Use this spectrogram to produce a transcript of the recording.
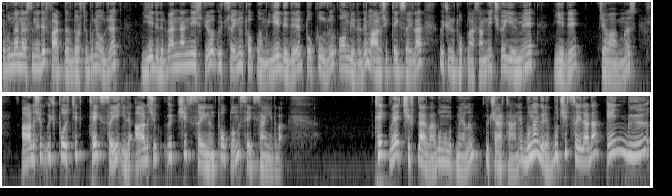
E bunların arası nedir? Farkları 4 ise bu ne olacak? 7'dir. Benden ne istiyor? 3 sayının toplamı 7'dir, 9'dur, 11'dir değil mi? Ardışık tek sayılar. Üçünü toplarsam ne çıkıyor? 27 cevabımız. Ardışık 3 pozitif tek sayı ile ardışık 3 çift sayının toplamı 87. Bak tek ve çiftler var. Bunu unutmayalım. Üçer tane. Buna göre bu çift sayılardan en büyüğü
